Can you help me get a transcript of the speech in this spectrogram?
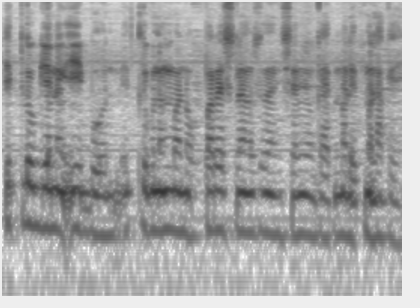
itlog yan ng ibon, itlog ng manok, pares lang ang sustansya yun kahit maliit malaki.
